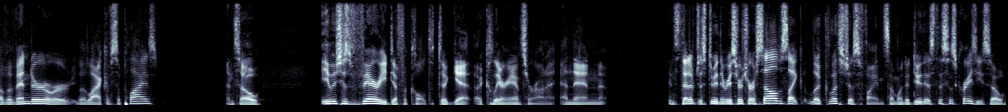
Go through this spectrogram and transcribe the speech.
of a vendor or the lack of supplies. And so it was just very difficult to get a clear answer on it. And then instead of just doing the research ourselves, like, look, let's just find someone to do this. This is crazy. So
